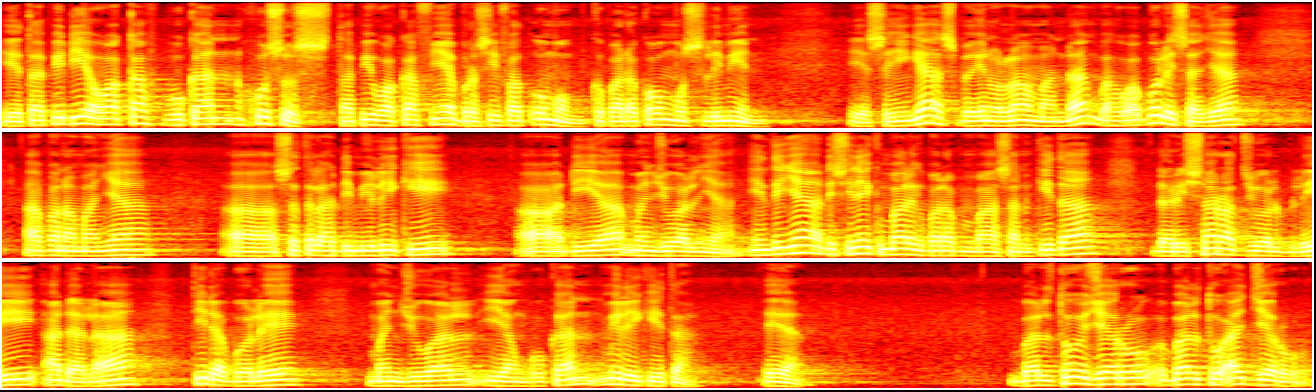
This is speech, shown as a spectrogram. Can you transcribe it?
Ya, tapi dia wakaf bukan khusus, tapi wakafnya bersifat umum kepada kaum muslimin. Ya, sehingga sebagian ulama memandang bahwa boleh saja apa namanya uh, setelah dimiliki uh, dia menjualnya. Intinya di sini kembali kepada pembahasan kita dari syarat jual beli adalah tidak boleh menjual yang bukan milik kita. Ya. Bal tu'jaru bal tu'ajjaru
